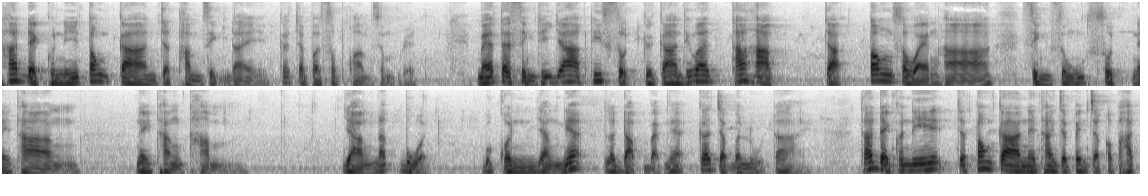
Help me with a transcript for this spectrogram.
ถ้าเด็กคนนี้ต้องการจะทำสิ่งใดก็จะประสบความสำเร็จ แม้แต่สิ่งที่ยากที่สุดคือการที่ว่าถ้าหากจะต้องแสวงหาสิ่งสูงสุดในทางในทางธรรม อย่างนักบวชบุคคลอย่างเนี้ยระดับแบบเนี้ยก็จะบรรลุได้ ถ้าเด็กคนนี้จะต้องการในทางจะเป็นจักรพรรดิ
